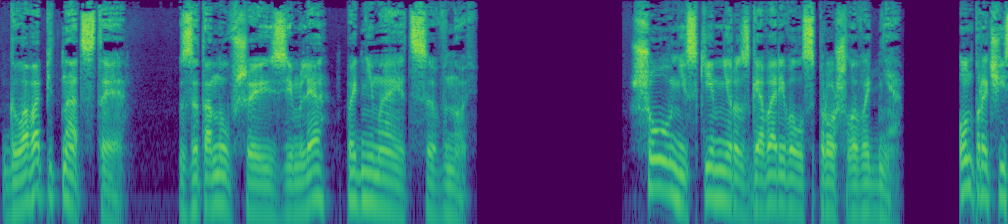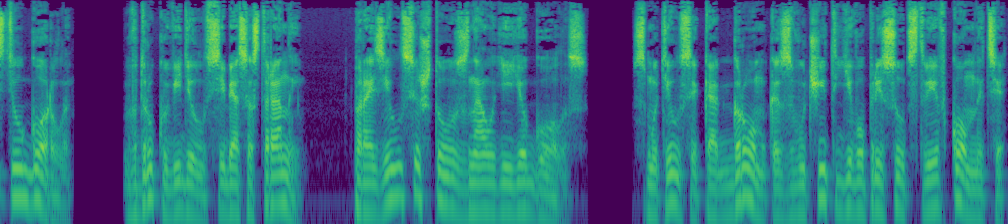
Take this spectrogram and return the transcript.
Глава 15. Затонувшая земля поднимается вновь. Шоу ни с кем не разговаривал с прошлого дня. Он прочистил горло. Вдруг увидел себя со стороны. Поразился, что узнал ее голос. Смутился, как громко звучит его присутствие в комнате.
